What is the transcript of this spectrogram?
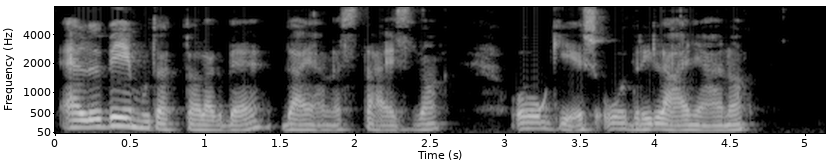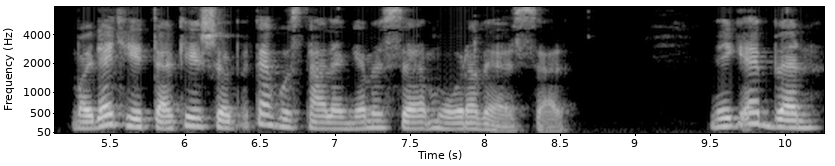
Előbb én mutattalak be Diana Stylesnak, Ógi és Audrey lányának, majd egy héttel később te hoztál engem össze Móra Velszel. Még ebben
